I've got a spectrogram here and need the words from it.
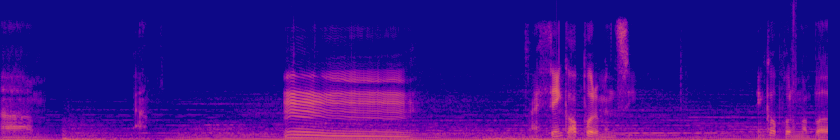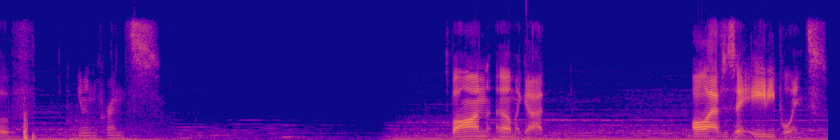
um, Hmm. I think I'll put him in C. I think I'll put him above the Daemon Prince. Spawn. Oh my god. All I have to say 80 points.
